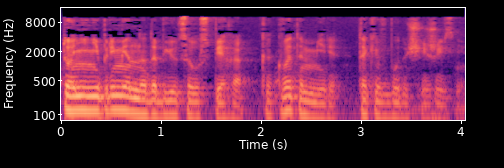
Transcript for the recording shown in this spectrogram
то они непременно добьются успеха, как в этом мире, так и в будущей жизни.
